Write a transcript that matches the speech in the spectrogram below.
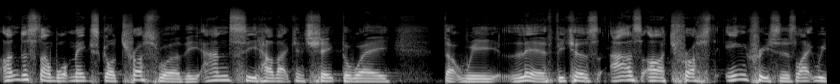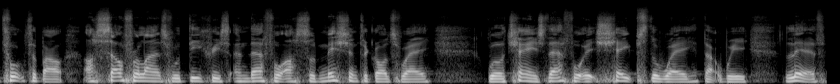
understand what makes God trustworthy and see how that can shape the way that we live. Because as our trust increases, like we talked about, our self reliance will decrease, and therefore our submission to God's way will change. Therefore, it shapes the way that we live.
